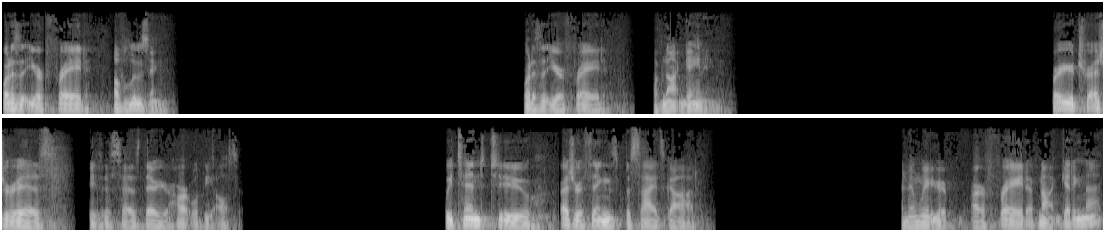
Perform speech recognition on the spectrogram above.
What is it you're afraid of losing? What is it you're afraid of not gaining? Where your treasure is, Jesus says, there your heart will be also. We tend to treasure things besides God. And then we are afraid of not getting that.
